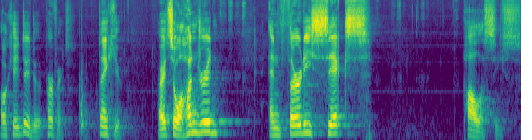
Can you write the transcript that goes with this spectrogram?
Okay, do do it. Perfect. Thank you. All right, so 136 policies.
